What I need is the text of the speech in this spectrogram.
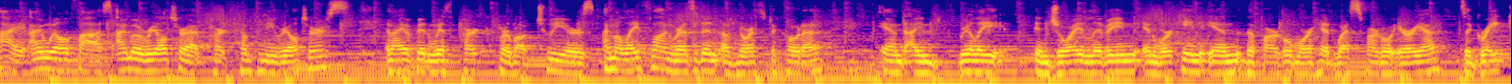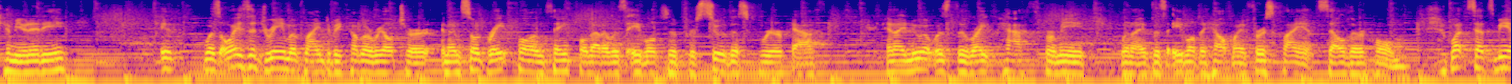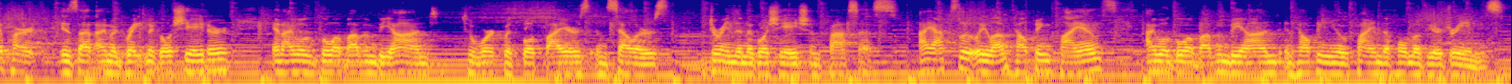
Hi, I'm Will Foss. I'm a realtor at Park Company Realtors, and I have been with Park for about two years. I'm a lifelong resident of North Dakota, and I really enjoy living and working in the Fargo, Moorhead, West Fargo area. It's a great community. It was always a dream of mine to become a realtor, and I'm so grateful and thankful that I was able to pursue this career path. And I knew it was the right path for me when I was able to help my first client sell their home. What sets me apart is that I'm a great negotiator, and I will go above and beyond to work with both buyers and sellers during the negotiation process. I absolutely love helping clients. I will go above and beyond in helping you find the home of your dreams.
